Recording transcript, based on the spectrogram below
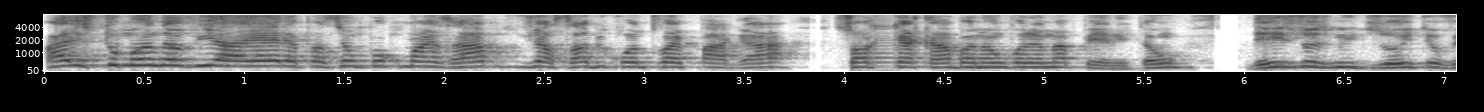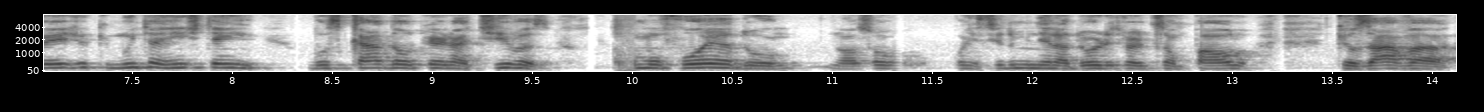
Aí se tu manda via aérea para ser um pouco mais rápido, tu já sabe quanto vai pagar, só que acaba não valendo a pena. Então, desde 2018 eu vejo que muita gente tem buscado alternativas, como foi a do nosso conhecido minerador do de São Paulo, que usava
